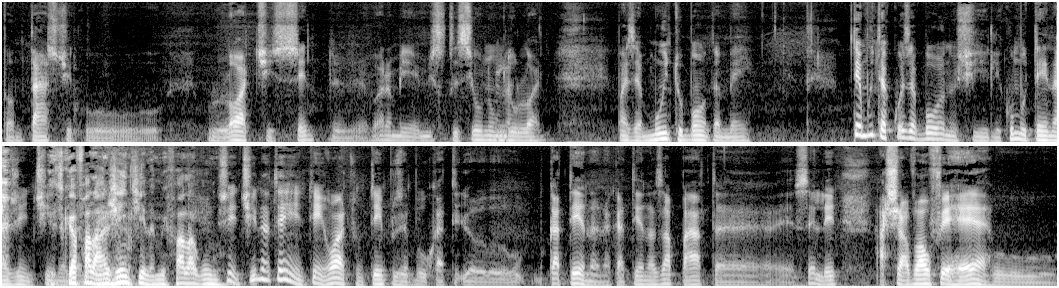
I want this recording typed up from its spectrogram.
fantástico. O lote, agora me, me esqueci o nome Não. do lote, mas é muito bom também. Tem muita coisa boa no Chile, como tem na Argentina. Isso que eu ia falar, né? Argentina, me fala algum. Argentina tem, tem ótimo, tem, por exemplo, o, Catena, né? Catena Zapata, é excelente. A Chaval Ferrer, o,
